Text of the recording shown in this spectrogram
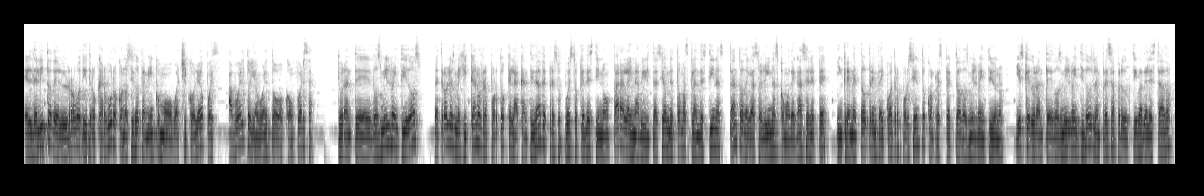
El delito del robo de hidrocarburo, conocido también como huachicoleo, pues ha vuelto y ha vuelto con fuerza. Durante 2022, Petróleos Mexicanos reportó que la cantidad de presupuesto que destinó para la inhabilitación de tomas clandestinas, tanto de gasolinas como de gas LP, incrementó 34% con respecto a 2021. Y es que durante 2022 la empresa productiva del Estado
